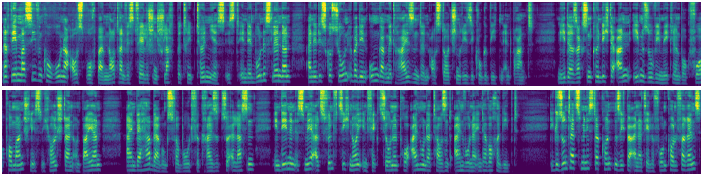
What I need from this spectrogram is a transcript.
Nach dem massiven Corona-Ausbruch beim nordrhein-westfälischen Schlachtbetrieb Tönnies ist in den Bundesländern eine Diskussion über den Umgang mit Reisenden aus deutschen Risikogebieten entbrannt. Niedersachsen kündigte an, ebenso wie Mecklenburg-Vorpommern, Schleswig-Holstein und Bayern, ein Beherbergungsverbot für Kreise zu erlassen, in denen es mehr als 50 Neuinfektionen pro 100.000 Einwohner in der Woche gibt. Die Gesundheitsminister konnten sich bei einer Telefonkonferenz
